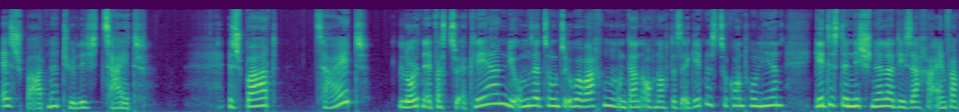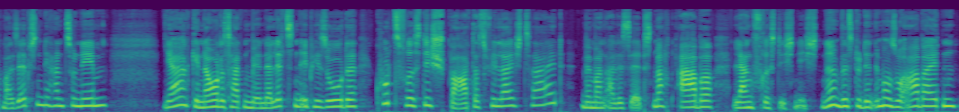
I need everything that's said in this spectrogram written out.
es spart natürlich Zeit. Es spart Zeit, Leuten etwas zu erklären, die Umsetzung zu überwachen und dann auch noch das Ergebnis zu kontrollieren. Geht es denn nicht schneller, die Sache einfach mal selbst in die Hand zu nehmen? Ja, genau, das hatten wir in der letzten Episode. Kurzfristig spart das vielleicht Zeit, wenn man alles selbst macht, aber langfristig nicht. Ne? Willst du denn immer so arbeiten?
